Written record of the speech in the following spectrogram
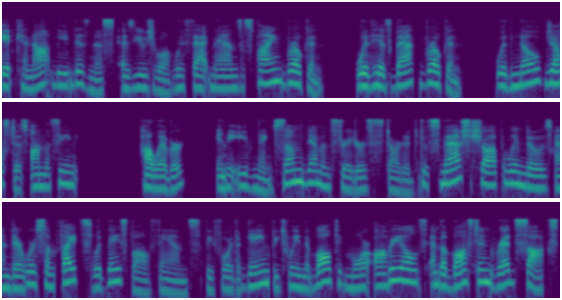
it cannot be business as usual with that man's spine broken with his back broken, with no justice on the scene. However, in the evening some demonstrators started to smash shop windows and there were some fights with baseball fans before the game between the Baltimore Orioles and the Boston Red Sox.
